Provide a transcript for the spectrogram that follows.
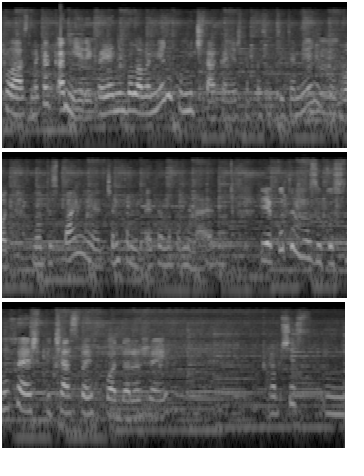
Классно, как Америка. Я не была в Америку, мечта, конечно, посетить Америку, вот. Но вот Испания чем-то это напоминает. Яку ти музику слухаєш під час своїх подорожей? Вообще с- м,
